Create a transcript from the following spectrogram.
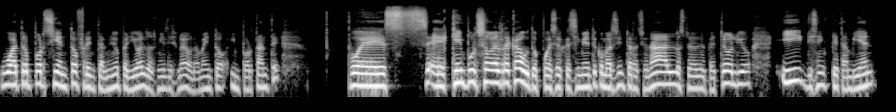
4% frente al mismo periodo del 2019, un aumento importante. Pues, ¿qué impulsó el recaudo? Pues el crecimiento de comercio internacional, los precios del petróleo y dicen que también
